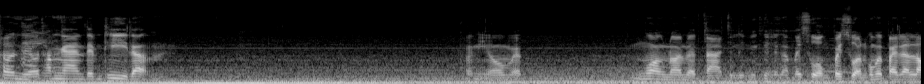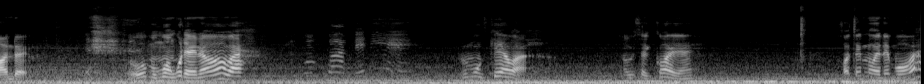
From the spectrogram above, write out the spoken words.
ข้าวเหนียวทำงานเต็มที่แล้วข้าวเหนียวแบบง่วงนอนแบบตาจะลืมไม่ขึ้นเลยครับ ไปสวนไปสวนคงไม่ไปแล้วร้อนด้วย โอ้มะม่วงผู้ใดเนาะวะกว้างๆได้นี่มะม่วงแก้วอะ เอาไปใส่ก้อยไงขอจักหน่อยได้บ่วะ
